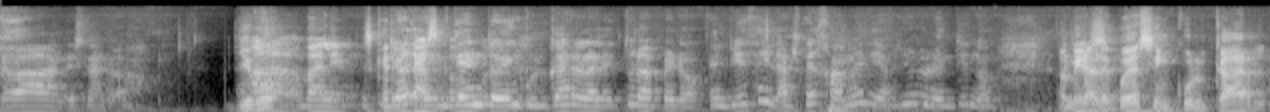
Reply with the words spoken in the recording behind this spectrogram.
Naroa, es Naroa. Llevo... Ah, vale, es que Yo ricasco. intento inculcar la lectura, pero empieza y las deja a medias. Yo no lo entiendo. Ah, Mira, le puedes inculcar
